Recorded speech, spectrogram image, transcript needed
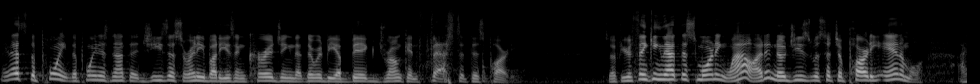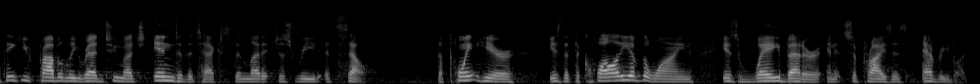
I mean, that's the point. The point is not that Jesus or anybody is encouraging that there would be a big drunken fest at this party. So if you're thinking that this morning, wow, I didn't know Jesus was such a party animal. I think you've probably read too much into the text and let it just read itself. The point here is that the quality of the wine is way better and it surprises everybody.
